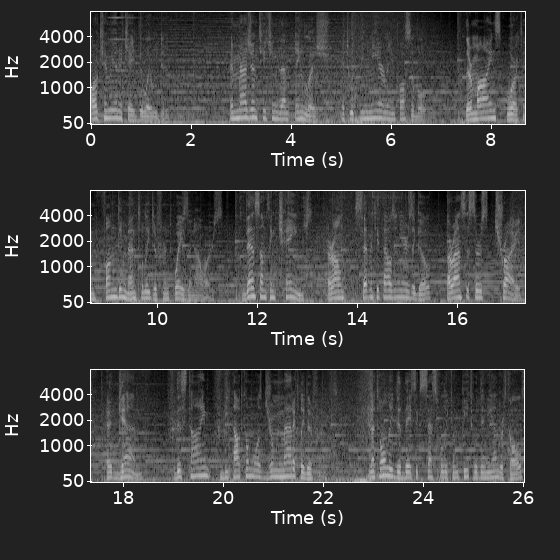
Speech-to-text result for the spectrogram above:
or communicate the way we do. Imagine teaching them English, it would be nearly impossible. Their minds worked in fundamentally different ways than ours. Then something changed. Around 70,000 years ago, our ancestors tried again. This time, the outcome was dramatically different. Not only did they successfully compete with the Neanderthals,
